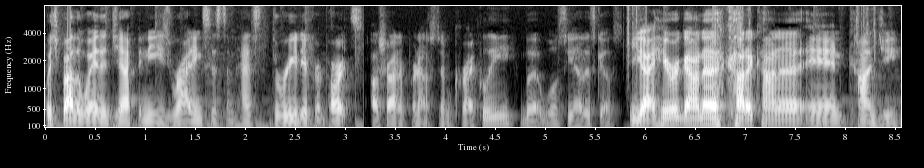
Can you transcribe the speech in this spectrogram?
which by the way, the Japanese writing system has three different parts. I'll try to pronounce them correctly, but we'll see how this goes. You got hiragana, katakana, and kanji.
